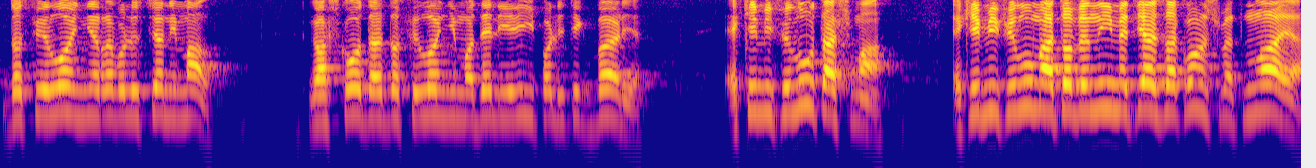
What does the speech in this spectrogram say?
do të fillojë një revolucion i madh. Nga Shkodra do të fillojë një model i ri politik bërje. E kemi fillu tashmë. E kemi fillu me ato vendime të jashtëzakonshme të mëdhaja.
